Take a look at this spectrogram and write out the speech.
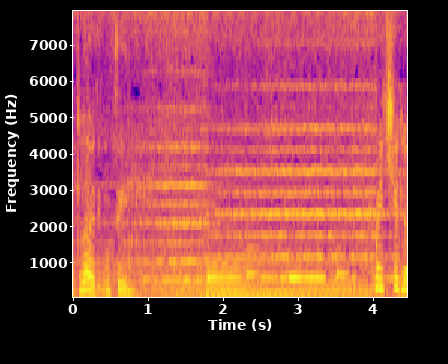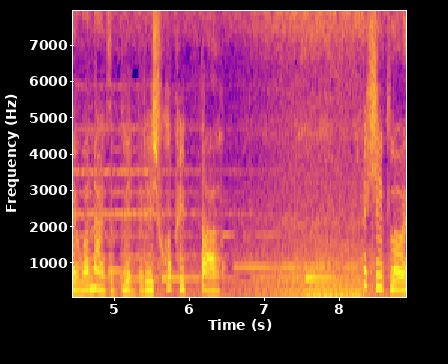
คิดเลยจริงๆ ไม่คิดเลยว่านายจะเปลี่ยนไปได้ชั่วพริบตา ไม่คิดเลย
